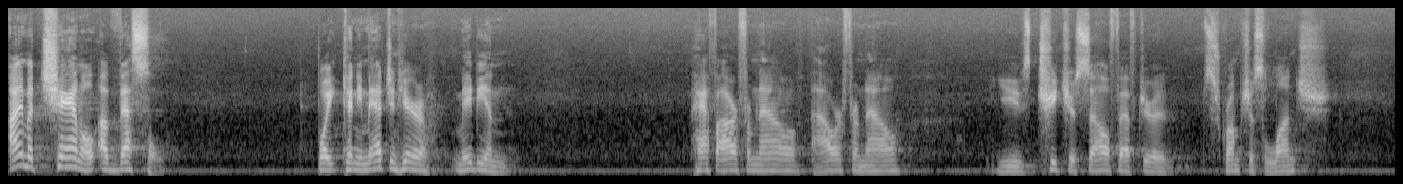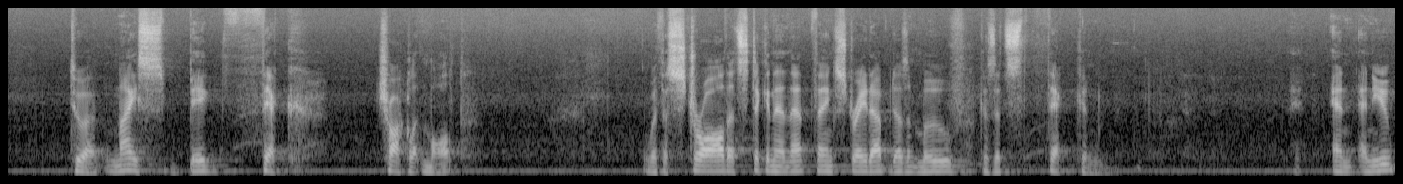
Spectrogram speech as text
I'm a channel, a vessel Boy, can you imagine here, maybe in half hour from now, hour from now, you treat yourself after a scrumptious lunch to a nice, big, thick chocolate malt with a straw that's sticking in that thing straight up, doesn't move because it's thick and and and you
